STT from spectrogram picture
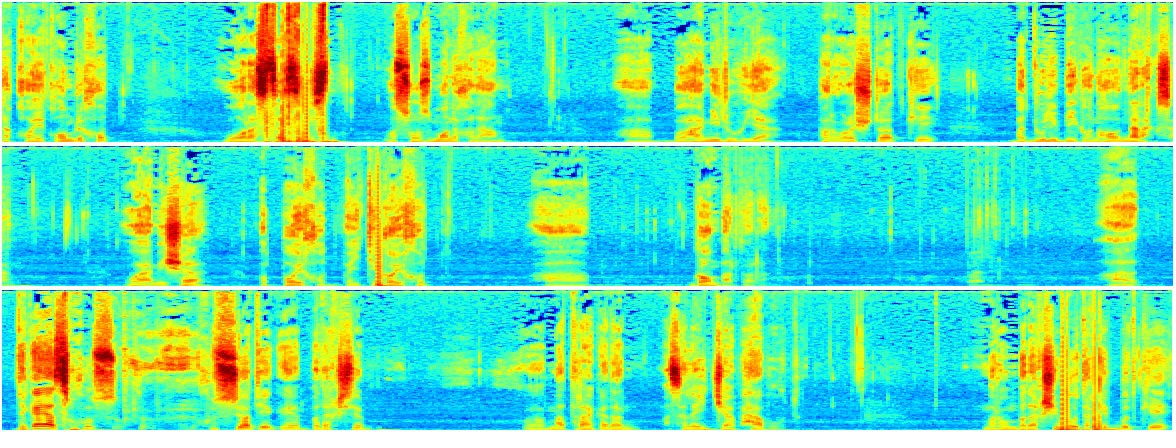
دقایق عمر خود وارسته زیست و سازمان خود هم با همین روحیه پرورش داد که به دول بیگانه ها نرقصند و همیشه با پای خود با اتکای خود گام بردارند بله. دیگه از خصوصیاتی که بدخشی مطرح کردن مسئله جبهه بود مرحوم بدخشی معتقد بود که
